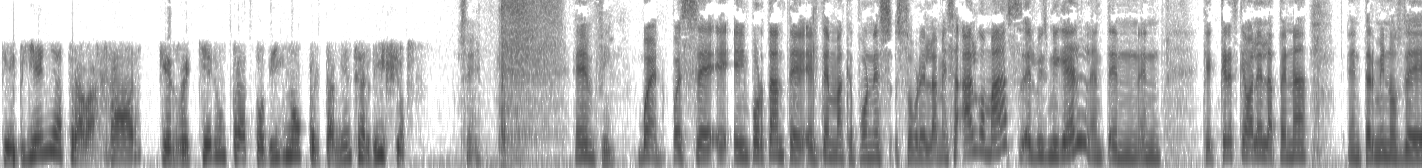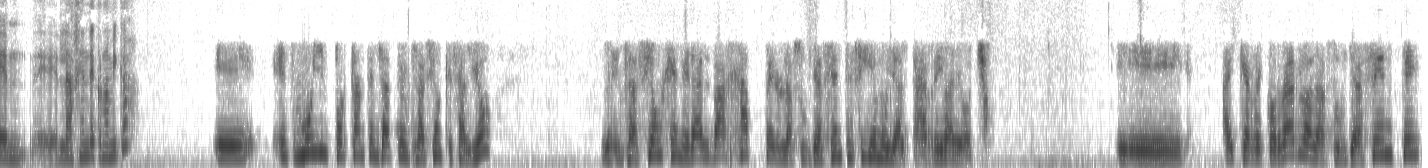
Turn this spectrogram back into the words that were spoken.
que viene a trabajar, que requiere un trato digno, pero también servicios. Sí. En fin. Bueno, pues eh, eh, importante el tema que pones sobre la mesa. ¿Algo más, eh, Luis Miguel, en, que crees que vale la pena en términos de la agenda económica? es muy importante el dato de inflación que salió. La inflación general baja, pero la subyacente sigue muy alta, arriba de 8. Y hay que recordarlo, a la subyacente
